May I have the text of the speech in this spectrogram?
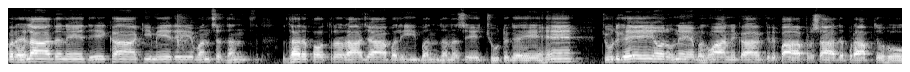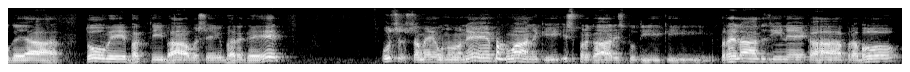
प्रहलाद ने देखा कि मेरे वंश धर पौत्र राजा बलि बंधन से छूट गए हैं, छूट गए और उन्हें भगवान का कृपा प्रसाद प्राप्त हो गया तो वे भक्ति भाव से भर गए। उस समय उन्होंने भगवान की इस प्रकार स्तुति की। प्रहलाद जी ने कहा, प्रभो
